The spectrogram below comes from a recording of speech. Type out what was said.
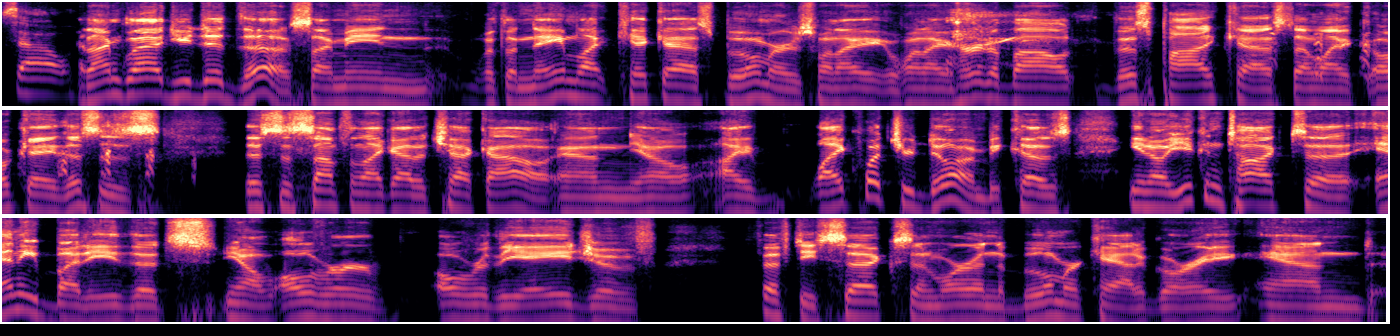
So, and I'm glad you did this. I mean, with a name like Kick Ass Boomers, when I when I heard about this podcast, I'm like, okay, this is this is something I got to check out. And you know, I like what you're doing because you know you can talk to anybody that's you know over over the age of 56, and we're in the boomer category, and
